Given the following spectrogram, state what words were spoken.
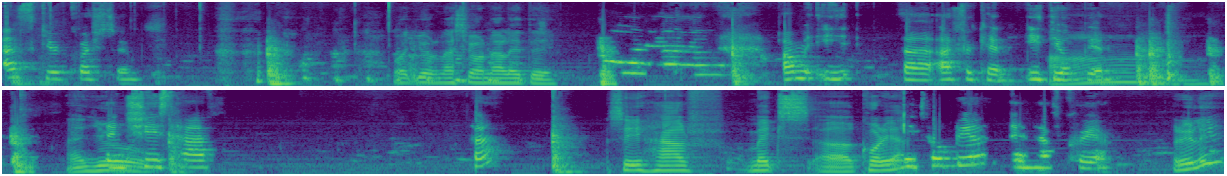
ask your question. What your nationality? I'm e- uh, African, Ethiopian, And you? and she's half. She half mix uh, Korean. Ethiopia and half Korea. Really?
